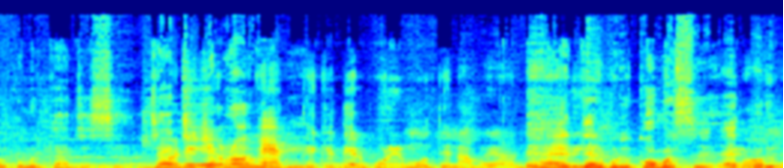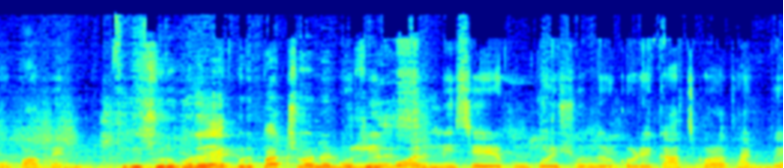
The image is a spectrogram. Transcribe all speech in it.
রকমের কাজ আছে। মানে এগুলো এক থেকে দেড় ভরির মধ্যে না ভাইয়া? হ্যাঁ দেড় ভরি কম আছে। এক ভরি পাবেন। থেকে শুরু করে এক ভরি পাঁচ ছ আনার ভিতরে বল নিচে এরকম করে সুন্দর করে কাজ করা থাকবে।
